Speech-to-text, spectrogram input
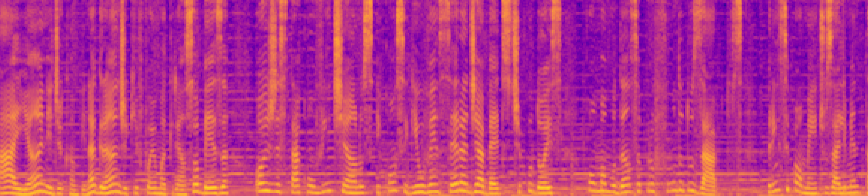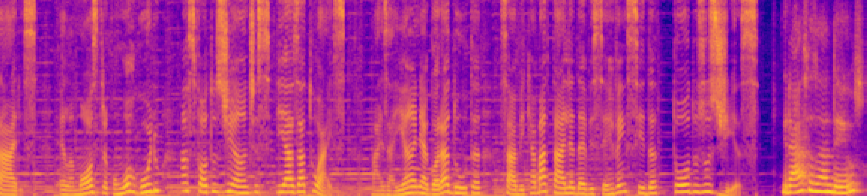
A Ayane de Campina Grande, que foi uma criança obesa, hoje está com 20 anos e conseguiu vencer a diabetes tipo 2 com uma mudança profunda dos hábitos, principalmente os alimentares. Ela mostra com orgulho as fotos de antes e as atuais. Mas a Ayane, agora adulta, sabe que a batalha deve ser vencida todos os dias. Graças a Deus,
